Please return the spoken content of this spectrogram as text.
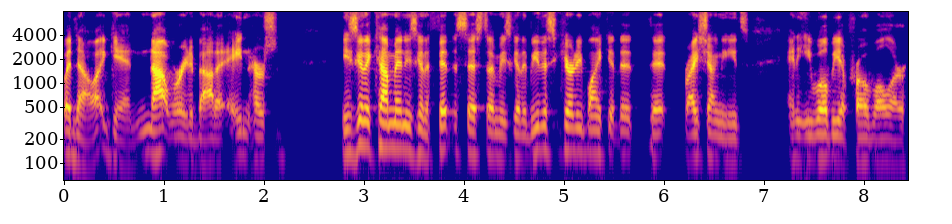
But no, again, not worried about it. Hayden Hurst, he's going to come in. He's going to fit the system. He's going to be the security blanket that that Bryce Young needs, and he will be a Pro Bowler.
